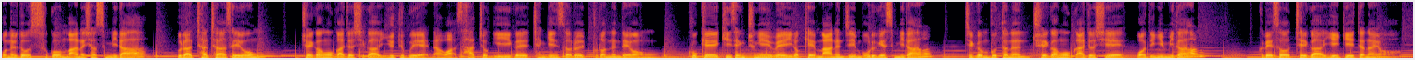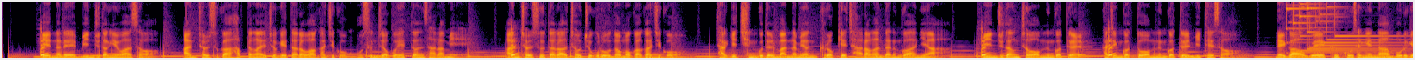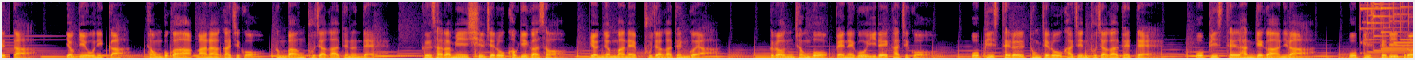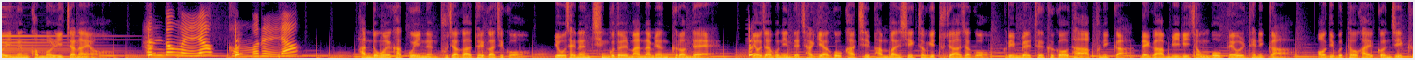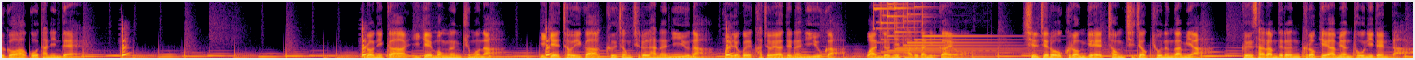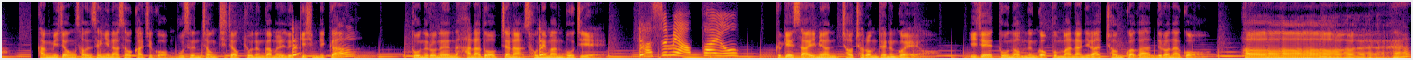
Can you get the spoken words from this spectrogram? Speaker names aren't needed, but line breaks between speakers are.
오늘도 수고 많으셨습니다. 우라차차 하세요. 최강욱 아저씨가 유튜브에 나와 사적 이익을 챙긴 썰을 풀었는데요. 국회 기생충이 왜 이렇게 많은지 모르겠습니다. 지금부터는 최강욱 아저씨의 워딩입니다. 그래서 제가 얘기했잖아요. 옛날에 민주당에 와서 안철수가 합당할 적에 따라와 가지고 무슨 저거 했던 사람이 안철수 따라 저쪽으로 넘어가 가지고 자기 친구들 만나면 그렇게 자랑한다는 거 아니야. 민주당 저 없는 것들, 가진 것도 없는 것들 밑에서 내가 왜 그 고생했나 모르겠다. 여기 오니까 정보가 많아 가지고 금방 부자가 되는데 그 사람이 실제로 거기 가서 몇 년 만에 부자가 된 거야. 그런 정보 빼내고 이래 가지고 오피스텔을 통째로 가진 부자가 됐대. 오피스텔 한 개가 아니라 오피스텔이 들어있는 건물 있잖아요.
한 동을요? 건물을요?
한 동을 갖고 있는 부자가 돼가지고 요새는 친구들 만나면 그런데 여자분인데 자기하고 같이 반반씩 저기 투자하자고 그린벨트 그거 다 아프니까 내가 미리 정보 배울 테니까 어디부터 갈 건지 그거 하고 다닌대. 그러니까 이게 먹는 규모나 이게 저희가 그 정치를 하는 이유나 권력을 가져야 되는 이유가 완전히 다르다니까요. 실제로 그런 게 정치적 효능감이야. 그 사람들은 그렇게 하면 돈이 된다. 강미정 선생이 나서 가지고 무슨 정치적 효능감을 느끼십니까? 돈으로는 하나도 없잖아. 손해만 보지.
가슴이 아파요.
그게 쌓이면 저처럼 되는 거예요. 이제 돈 없는 것뿐만 아니라 전과가 늘어나고 하하하하하하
